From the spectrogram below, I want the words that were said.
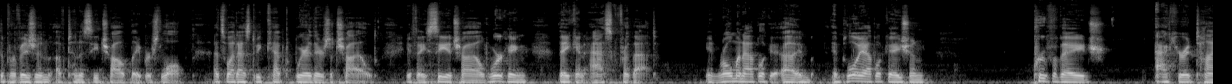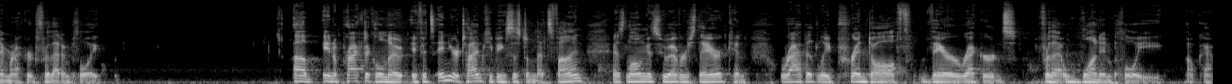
the provision of Tennessee child labor's law. That's why it has to be kept where there's a child. If they see a child working, they can ask for that. Enrollment applica- uh, employee application, proof of age, accurate time record for that employee. Um, in a practical note, if it's in your timekeeping system, that's fine, as long as whoever's there can rapidly print off their records for that one employee. Okay.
